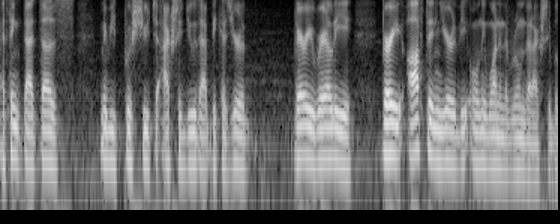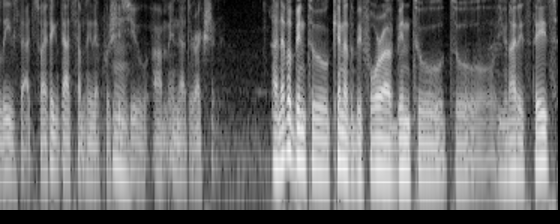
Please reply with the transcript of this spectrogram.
I think that does maybe push you to actually do that because you're very rarely, very often, you're the only one in the room that actually believes that. So I think that's something that pushes you um, in that direction. I've never been to Canada before. I've been to to United States.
